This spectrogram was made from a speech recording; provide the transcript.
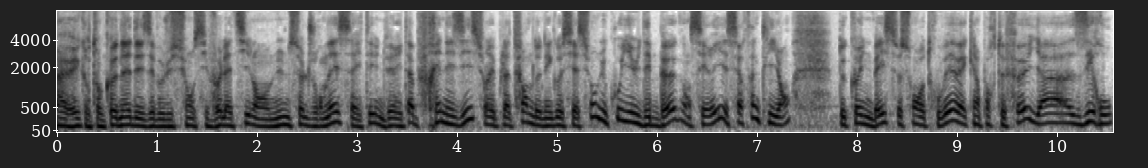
Ah oui, quand on connaît des évolutions aussi volatiles en une seule journée, ça a été une véritable frénésie sur les plateformes de négociation. Du coup, il y a eu des bugs en série et certains clients de Coinbase se sont retrouvés avec un portefeuille à zéro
